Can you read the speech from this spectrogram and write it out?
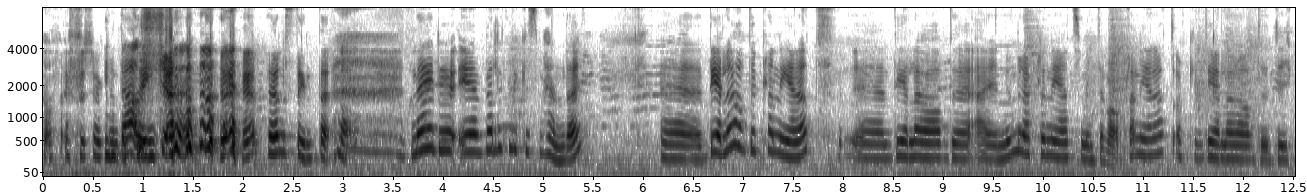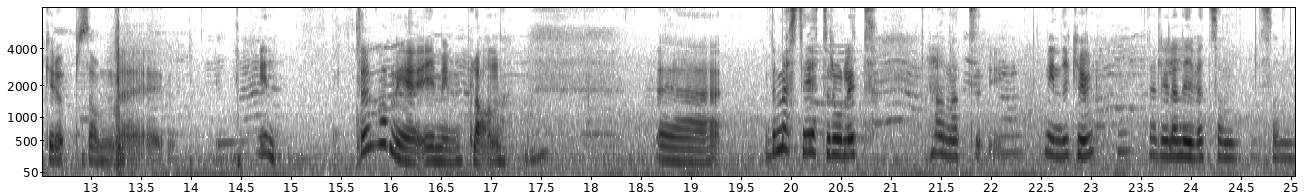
jag försöker Inte inte, tänka. Helst inte. Nej. Nej, det är väldigt mycket som händer. Eh, delar av det är planerat, eh, delar av det är numera planerat som inte var planerat och delar av det dyker upp som eh, inte var med i min plan. Eh, det mesta är jätteroligt, annat mindre kul. Det lilla livet som, som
